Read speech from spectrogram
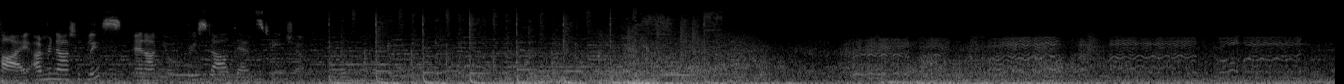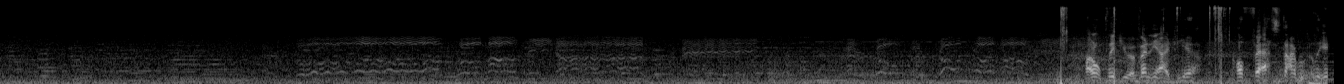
Hi, I'm Renata Bliss, and I'm your freestyle dance teacher. I don't think you have any idea how fast I really am.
